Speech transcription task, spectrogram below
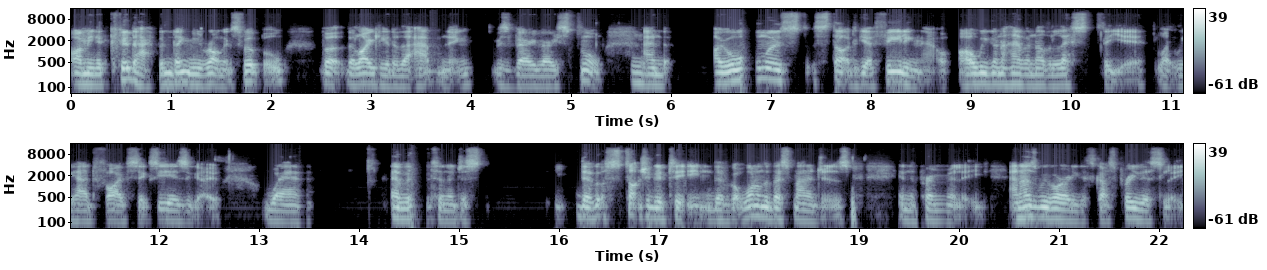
I mean, it could happen. Don't get me wrong. It's football, but the likelihood of that happening is very, very small. Mm. And I almost start to get a feeling now: Are we going to have another Leicester year like we had five, six years ago, where Everton are just they've got such a good team. They've got one of the best managers in the Premier League. And as we've already discussed previously,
